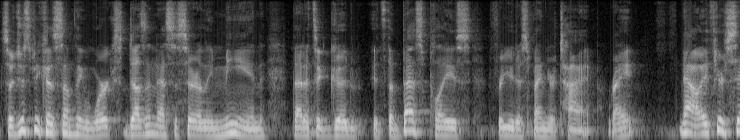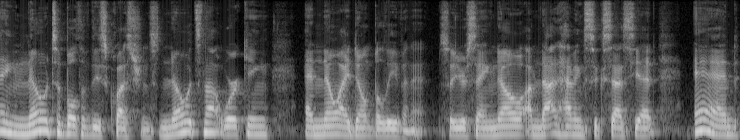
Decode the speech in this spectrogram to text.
So just because something works doesn't necessarily mean that it's a good it's the best place for you to spend your time. Right. Now, if you're saying no to both of these questions, no, it's not working, and no, I don't believe in it. So you're saying, no, I'm not having success yet, and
